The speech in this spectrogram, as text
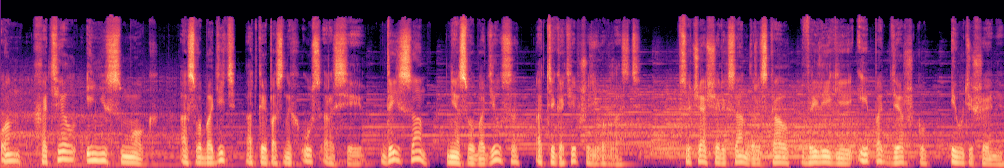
он хотел и не смог освободить от крепостных уз Россию, да и сам не освободился от тяготившей его власти. Все чаще Александр искал в религии и поддержку, и утешение.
